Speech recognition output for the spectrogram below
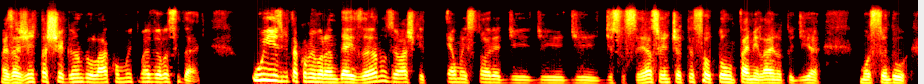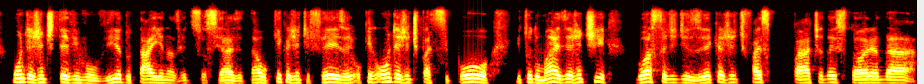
Mas a gente está chegando lá com muito mais velocidade. O ISB está comemorando 10 anos, eu acho que é uma história de, de, de, de sucesso. A gente até soltou um timeline outro dia mostrando onde a gente esteve envolvido, está aí nas redes sociais e tal, o que, que a gente fez, o que, onde a gente participou e tudo mais. E a gente gosta de dizer que a gente faz parte da história da,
